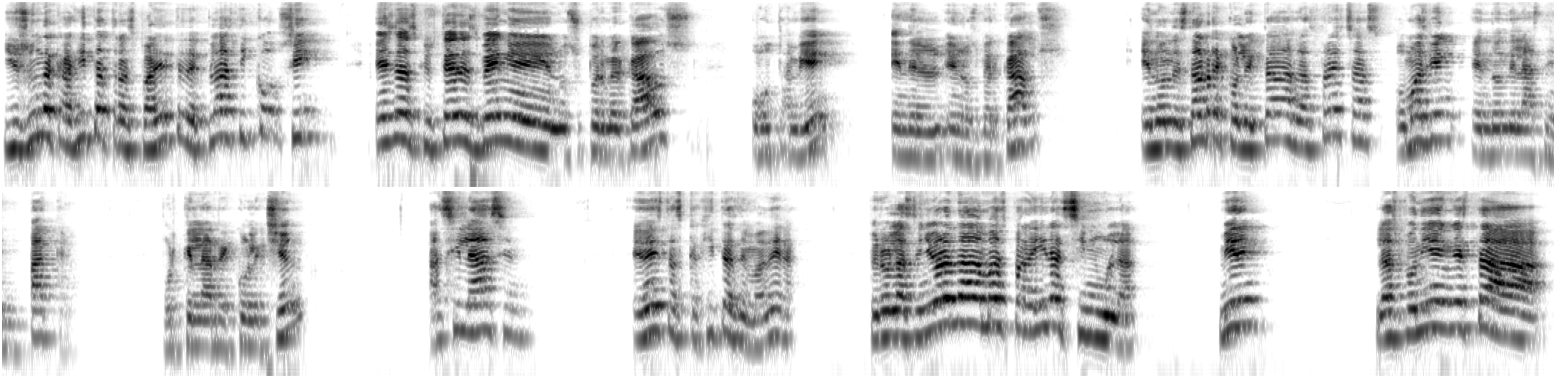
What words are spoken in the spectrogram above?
y usó una cajita transparente de plástico, sí, esas que ustedes ven en los supermercados o también en, el, en los mercados, en donde están recolectadas las fresas o más bien en donde las empacan, porque la recolección así la hacen en estas cajitas de madera. Pero la señora nada más para ir a simular, miren, las ponía en esta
